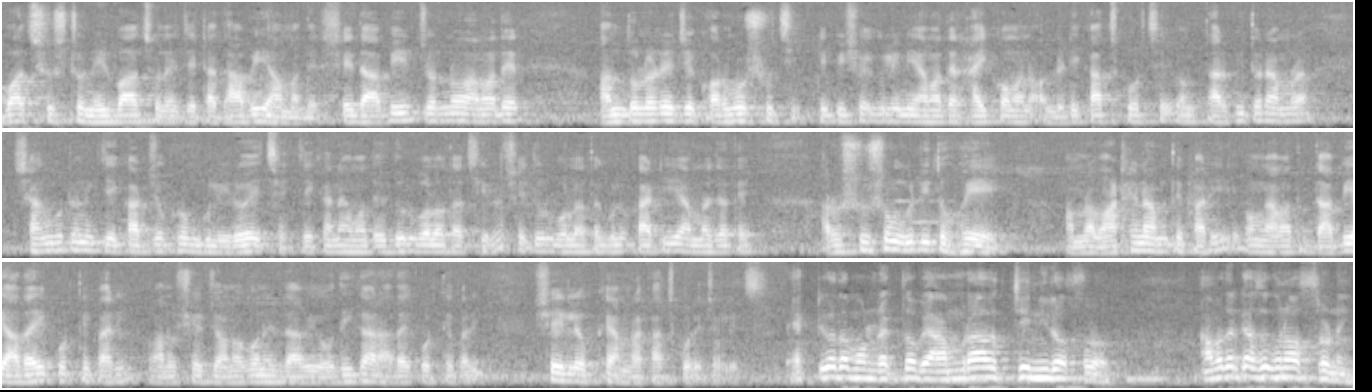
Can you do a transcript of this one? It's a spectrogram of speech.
অবাধ সুষ্ঠু নির্বাচনে যেটা দাবি আমাদের সেই দাবির জন্য আমাদের আন্দোলনের যে কর্মসূচি এই বিষয়গুলি নিয়ে আমাদের হাইকমান্ড অলরেডি কাজ করছে এবং তার ভিতরে আমরা সাংগঠনিক যে কার্যক্রমগুলি রয়েছে যেখানে আমাদের দুর্বলতা ছিল সেই দুর্বলতাগুলো কাটিয়ে আমরা যাতে আরও সুসংগঠিত হয়ে আমরা মাঠে নামতে পারি এবং আমাদের দাবি আদায় করতে পারি, মানুষের জনগণের দাবি অধিকার আদায় করতে পারি, সেই লক্ষ্যে আমরা কাজ করে চলেছি। একটি কথা মনে রাখতে হবে, আমরা হচ্ছে নিরস্ত্র, আমাদের কাছে কোনো অস্ত্র নেই।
